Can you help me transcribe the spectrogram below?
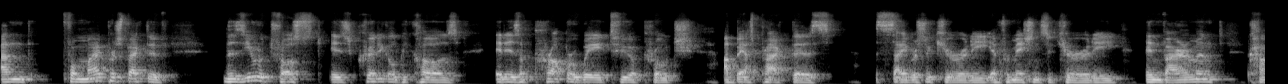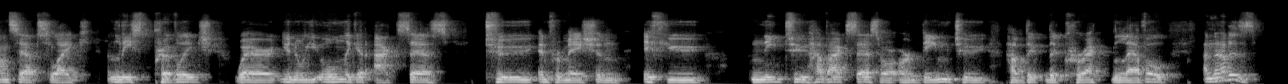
And from my perspective, the zero trust is critical because it is a proper way to approach a best practice cybersecurity, information security environment. Concepts like least privilege, where you know you only get access to information if you need to have access or, or deemed to have the, the correct level. And that is,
